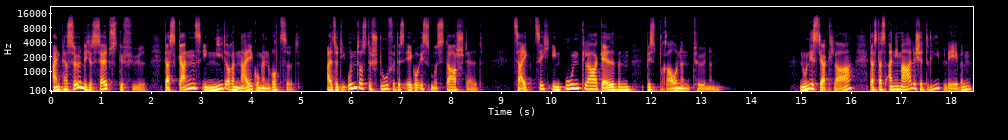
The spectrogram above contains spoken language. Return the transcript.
Ein persönliches Selbstgefühl, das ganz in niederen Neigungen wurzelt, also die unterste Stufe des Egoismus darstellt, zeigt sich in unklar gelben bis braunen Tönen. Nun ist ja klar, dass das animalische Triebleben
